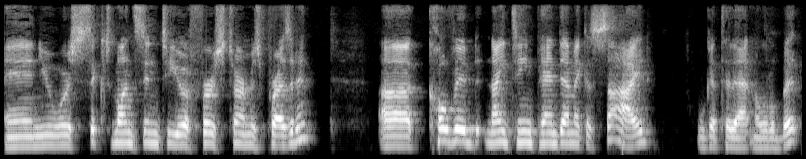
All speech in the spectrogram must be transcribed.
and you were six months into your first term as president. Uh, COVID 19 pandemic aside, we'll get to that in a little bit.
